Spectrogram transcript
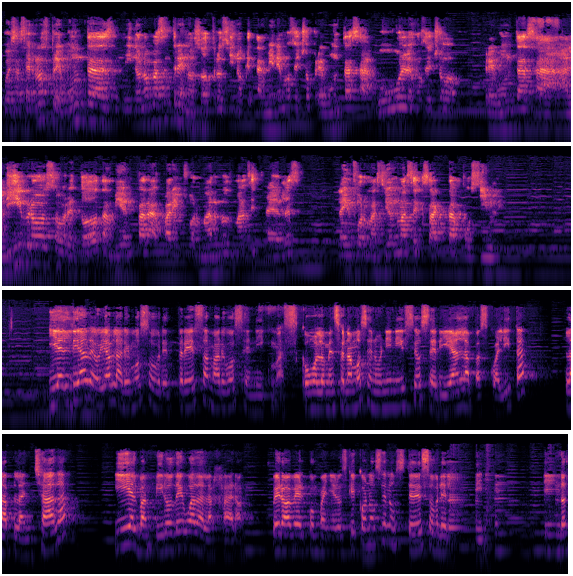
pues hacernos preguntas y no nomás entre nosotros, sino que también hemos hecho preguntas a Google, hemos hecho preguntas a, a, libros, sobre todo también para, para informarnos más y traerles la información más exacta posible. Y el día de hoy hablaremos sobre tres amargos enigmas. Como lo mencionamos en un inicio, serían la Pascualita, la Planchada y el vampiro de Guadalajara. Pero a ver, compañeros, ¿qué conocen ustedes sobre leyendas?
